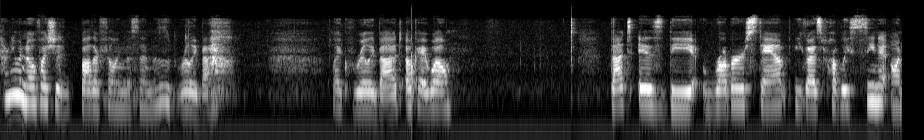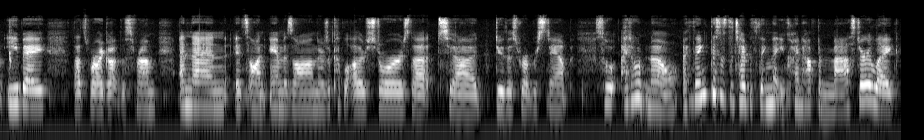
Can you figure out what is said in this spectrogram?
I don't even know if I should bother filling this in. This is really bad. like really bad. Okay, well, that is the rubber stamp. You guys probably seen it on eBay. That's where I got this from. And then it's on Amazon. There's a couple other stores that uh, do this rubber stamp. So I don't know. I think this is the type of thing that you kind of have to master. Like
